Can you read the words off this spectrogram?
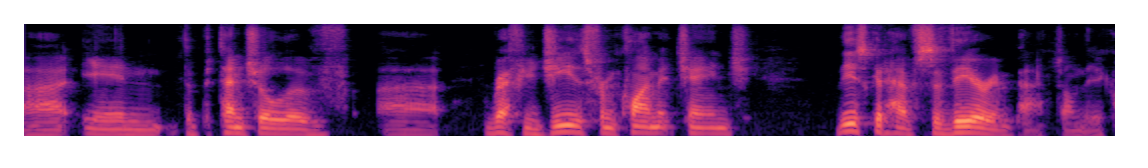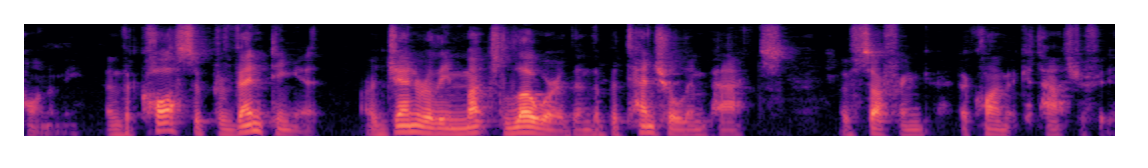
uh, in the potential of uh, refugees from climate change, these could have severe impacts on the economy, and the costs of preventing it are generally much lower than the potential impacts of suffering a climate catastrophe.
